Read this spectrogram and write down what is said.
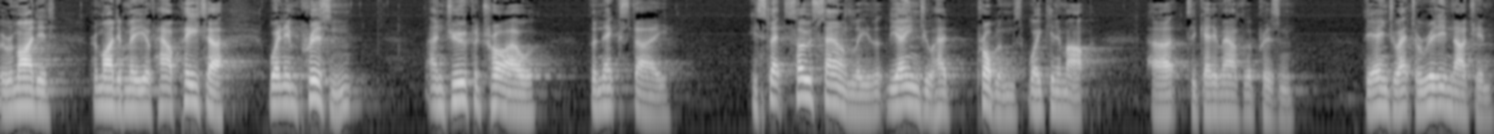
We reminded, reminded me of how Peter, when in prison and due for trial the next day, he slept so soundly that the angel had problems waking him up uh, to get him out of the prison. The angel had to really nudge him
